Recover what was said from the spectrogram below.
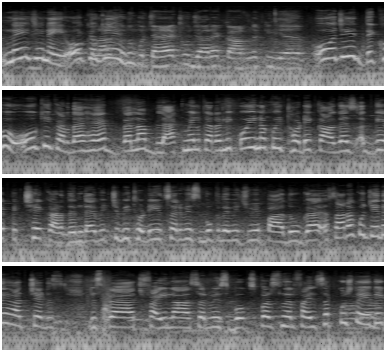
ਨਹੀਂ। ਜੀ। ਨਹੀਂ ਉਹ ਕਿਉਂਕਿ ਕਿਉਂਕਿ ਨੂੰ ਬਚਾਇਆ ਕਿਉਂ ਜਾ ਰਿਹਾ ਕਾਰਨ ਕੀ ਹੈ? ਉਹ ਜੀ ਦੇਖੋ ਉਹ ਕੀ ਕਰਦਾ ਹੈ? ਪਹਿਲਾਂ ਬਲੈਕਮੇਲ ਕਰਨ ਲਈ ਕੋਈ ਨਾ ਕੋਈ ਤੁਹਾਡੇ ਕਾਗਜ਼ ਅੱਗੇ ਪਿੱਛੇ ਕਰ ਦਿੰਦਾ ਹੈ ਵਿੱਚ ਵੀ ਤੁਹਾਡੀ ਸਰਵਿਸ ਬੁੱਕ ਦੇ ਵਿੱਚ ਵੀ ਪਾ ਦੂਗਾ ਸਾਰਾ ਕੁਝ ਇਹਦੇ ਹੱਥ 'ਚ ਡਿਸਪੈਚ ਫਾਈਲਾਂ ਸਰਵਿਸ ਬੁੱਕਸ ਪਰਸਨਲ ਫਾਈਲ ਸਭ ਕੁਝ ਤਾਂ ਇਹਦੇ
